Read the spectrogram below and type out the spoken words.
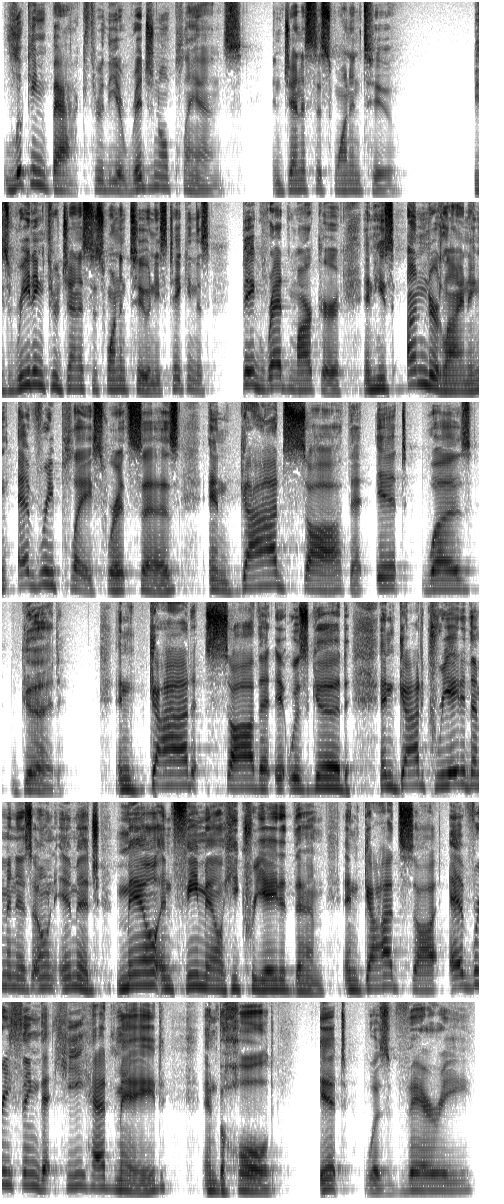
looking back through the original plans in Genesis 1 and 2. He's reading through Genesis 1 and 2, and he's taking this big red marker and he's underlining every place where it says, And God saw that it was good. And God saw that it was good. And God created them in his own image. Male and female, he created them. And God saw everything that he had made, and behold, it was very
